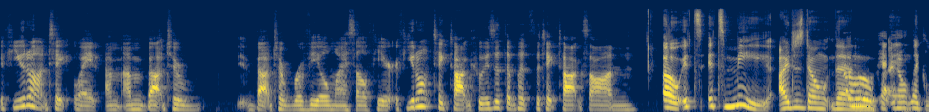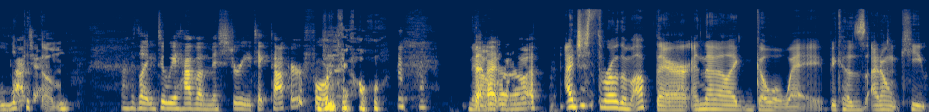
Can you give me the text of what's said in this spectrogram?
if you don't take wait, I'm I'm about to about to reveal myself here. If you don't TikTok, who is it that puts the TikToks on? Oh, it's it's me. I just don't then Oh, okay. I don't like look Gotcha. at them. I was like, do we have a mystery TikToker for no. that I don't know? I just throw them up there and then I like go away because I don't keep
